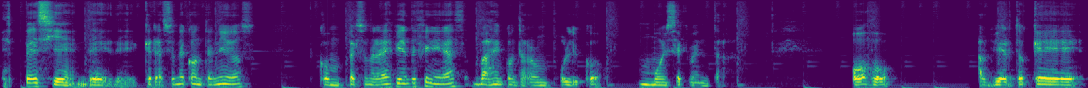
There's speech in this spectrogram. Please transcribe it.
especie de, creación de contenidos con personalidades bien definidas, vas a encontrar un público muy segmentado. Ojo, advierto que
